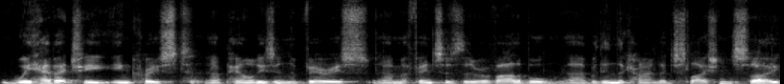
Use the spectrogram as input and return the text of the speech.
we have actually increased uh, penalties in the various um, offences that are available uh, within the current legislation. So,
